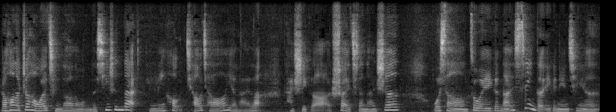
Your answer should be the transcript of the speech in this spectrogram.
然后呢，正好我也请到了我们的新生代零零后乔乔也来了，他是一个帅气的男生。我想作为一个男性的一个年轻人，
